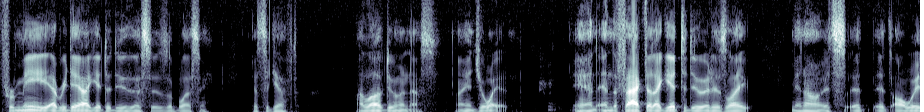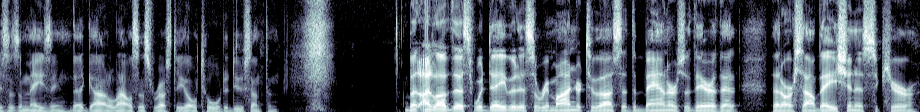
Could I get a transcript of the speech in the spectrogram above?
for me, every day I get to do this is a blessing. It's a gift. I love doing this. I enjoy it, and and the fact that I get to do it is like, you know, it's it it always is amazing that God allows this rusty old tool to do something. But I love this with David. It's a reminder to us that the banners are there, that that our salvation is secure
